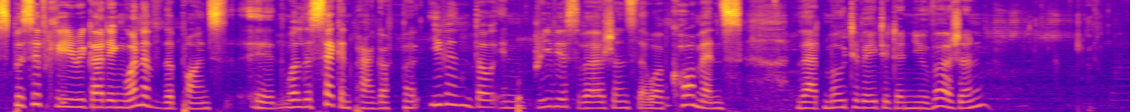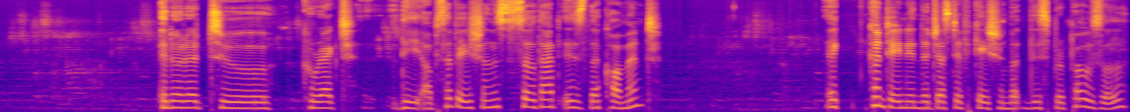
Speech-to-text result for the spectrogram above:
specifically regarding one of the points, uh, well, the second paragraph, but even though in previous versions there were comments that motivated a new version in order to correct the observations. So that is the comment contained in the justification. But this proposal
